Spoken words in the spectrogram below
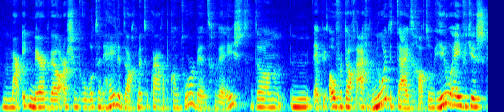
Maar ik merk wel, als je bijvoorbeeld een hele dag met elkaar op kantoor bent geweest, dan mm, heb je overdag eigenlijk nooit de tijd gehad om heel eventjes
